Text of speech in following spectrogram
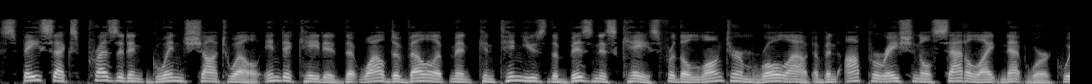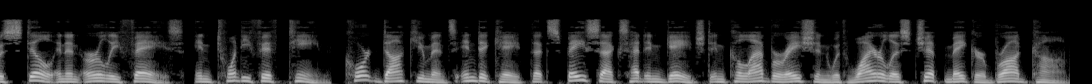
SpaceX President Gwynne Shotwell indicated that while development continues the business case for the long-term rollout of an operational satellite network was still in an early phase. In 2015, court documents indicate that SpaceX had engaged in collaboration with wireless chip maker Broadcom.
